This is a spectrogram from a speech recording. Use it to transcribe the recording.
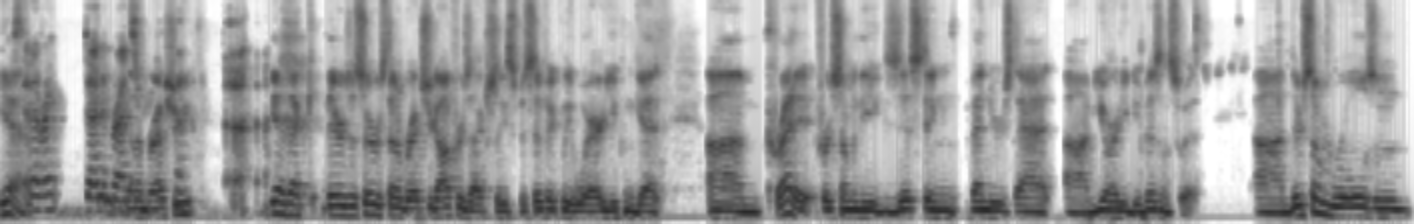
Yeah. Is that right? Dun and Bradstreet. Dun and Bradstreet. yeah, that there's a service Dun and Bradstreet offers actually specifically where you can get um, credit for some of the existing vendors that um, you already do business with. Um, there's some rules and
